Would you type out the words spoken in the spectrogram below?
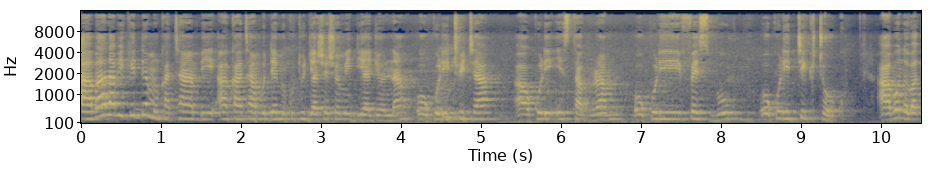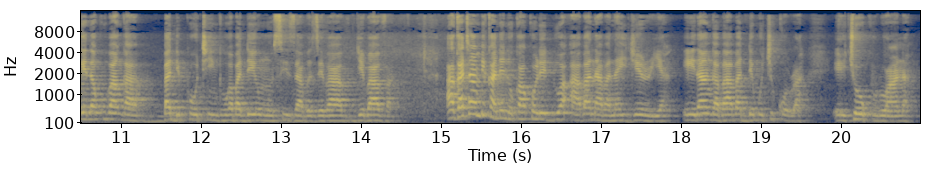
abaalabikidde mu katambi akatambudde emikutu gya social media gyonna okuli twitter okuli instagram okuli facebook okuli tiktok. Abo no bagenda kuba nga badipootingibwa baddeyo mu nsi zaabwe gye baava. Akatambi kaneno kakoleddwa abaana aba nigeria era nga babadde mu kikolwa ekyokulwana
